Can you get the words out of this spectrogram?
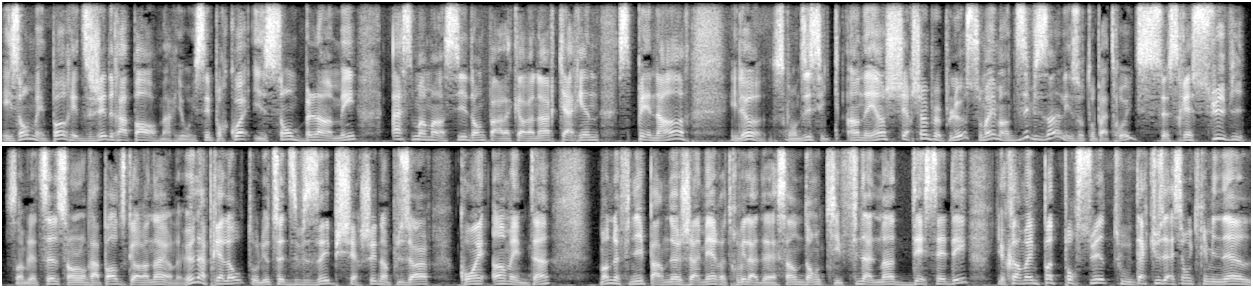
Ils ont même pas rédigé de rapport, Mario. Et c'est pourquoi ils sont blâmés à ce moment-ci, donc par la coroner Karine Spénard. Et là, ce qu'on dit, c'est qu'en ayant cherché un peu plus, ou même en divisant les autopatrouilles, ce serait suivi, semble-t-il, selon le rapport du coroner, là, une après l'autre, au lieu de se diviser puis chercher dans plusieurs coins en même temps. Mais on a fini par ne jamais retrouver l'adolescente, donc qui est finalement décédée. Il y a quand même pas de poursuite ou d'accusation criminelle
